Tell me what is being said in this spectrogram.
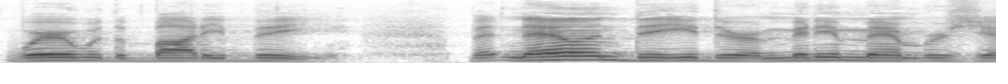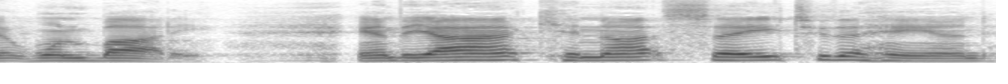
where would the body be? But now indeed there are many members, yet one body. And the eye cannot say to the hand,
